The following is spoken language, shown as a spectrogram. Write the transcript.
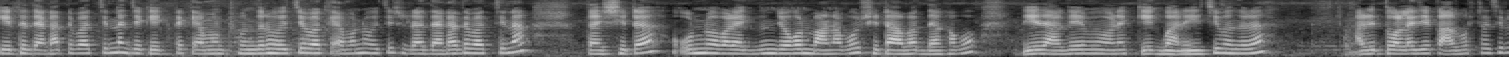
কেটে দেখাতে পারছি না যে কেকটা কেমন সুন্দর হয়েছে বা কেমন হয়েছে, সেটা দেখাতে পারছি না। তাই সেটা অন্য আবার একদিন যখন বানাবো, সেটা আবার দেখাবো। এর আগে আমি অনেক কেক বানিয়েছি বন্ধুরা। আর এই তলায় যে কাগজটা ছিল,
